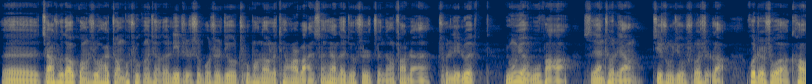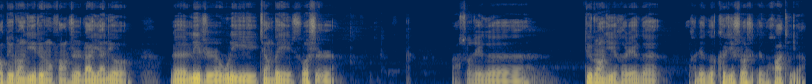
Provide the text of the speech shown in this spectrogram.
呃，加速到光速还装不出更小的粒子，是不是就触碰到了天花板？剩下的就是只能发展纯理论，永远无法实验测量，技术就锁死了。或者说，靠对撞机这种方式来研究，呃，粒子物理将被锁死。啊说这个对撞机和这个和这个科技锁死这个话题啊，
